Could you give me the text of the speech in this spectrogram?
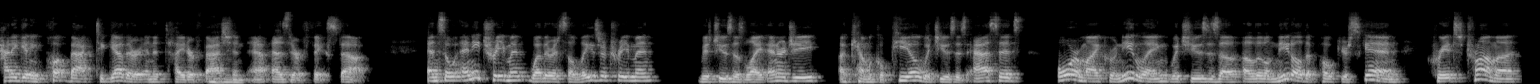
kind of getting put back together in a tighter mm-hmm. fashion mm-hmm. as they're fixed up. And so any treatment, whether it's a laser treatment, which uses light energy, a chemical peel, which uses acids, or microneedling, which uses a, a little needle to poke your skin, creates trauma,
